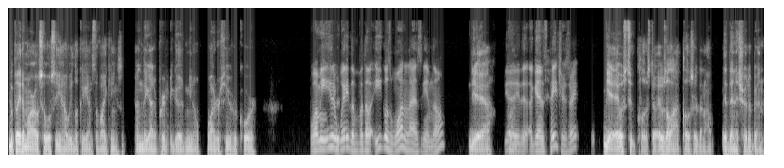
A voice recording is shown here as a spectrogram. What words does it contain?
we play tomorrow, so we'll see how we look against the Vikings, and they got a pretty good, you know, wide receiver core. Well, I mean, either way, the the Eagles won last game, no? Yeah, Yeah, But- against Patriots, right? yeah, it was too close to. It was a lot closer than I than it should have been.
